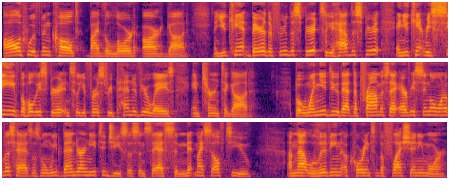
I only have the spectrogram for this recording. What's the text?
all who have been called by the Lord our God. Now, you can't bear the fruit of the Spirit till you have the Spirit, and you can't receive the Holy Spirit until you first repent of your ways and turn to God. But when you do that, the promise that every single one of us has is when we bend our knee to Jesus and say, I submit myself to you, I'm not living according to the flesh anymore.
